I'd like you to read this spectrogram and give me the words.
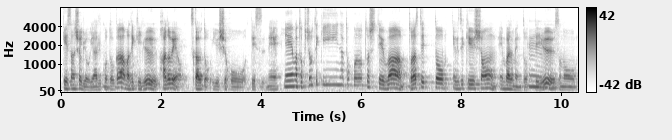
計算処理をやることが、まあ、できるハードウェアを使うという手法ですね。で、まあ、特徴的なところとしては Trusted Execution Environment っていう、その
